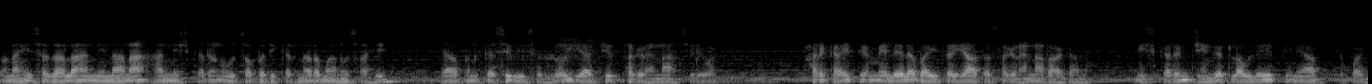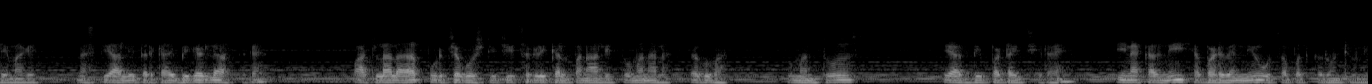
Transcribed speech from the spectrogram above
तो नाहीसा झाला आणि नाना हा निष्कारण उचापती करणारा माणूस आहे हे आपण कसे विसरलो याचेच सगळ्यांना आश्चर्य वाटले. फार काय त्या मेलेल्या बाईचाही आता सगळ्यांना राग आला. निष्कारण झिंगट लावले तिने आमच्या पाठीमागे. नसती आली तर काय बिघडलं असतं का? पाटलाला पुढच्या गोष्टीची सगळी कल्पना आली. तो म्हणाला रघुबा तू म्हणतोस ते अगदी पटायची राय विनाकारणी ह्या भडव्यांनी उचापत करून ठेवली.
